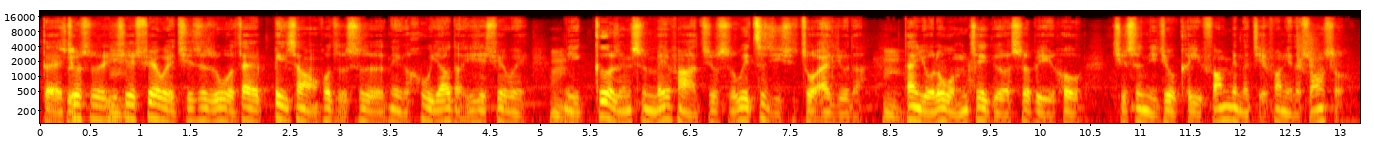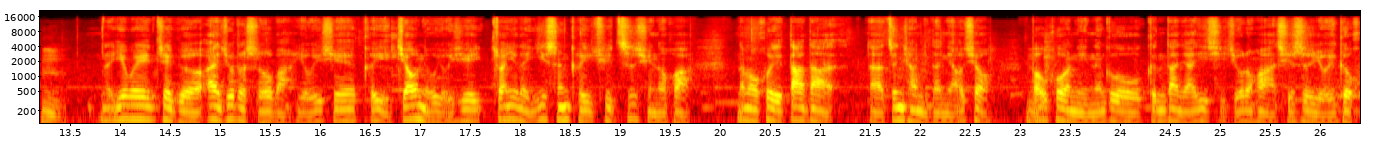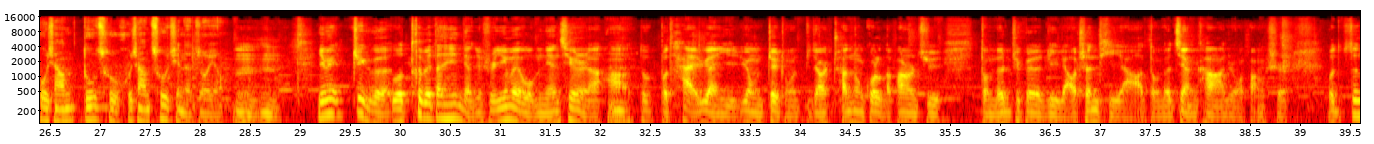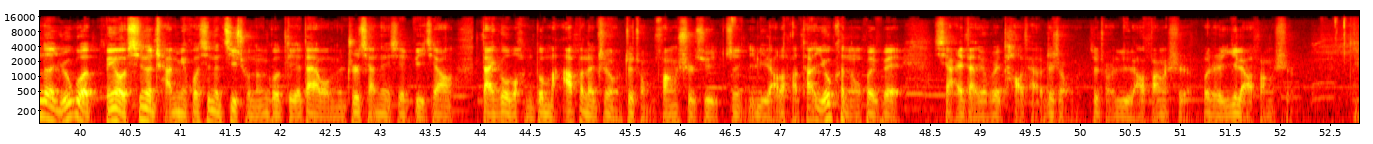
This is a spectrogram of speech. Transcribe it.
对，就是一些穴位，其实如果在背上或者是那个后腰的一些穴位，你个人是没法就是为自己去做艾灸的。嗯但有了我们这个设备以后，其实你就可以方便的解放你的双手。嗯那因为这个艾灸的时候吧，有一些可以交流，有一些专业的医生可以去咨询的话，那么会大大呃增强你的疗效。包括你能够跟大家一起灸的话，其实有一个互相督促、互相促进的作用。嗯嗯，因为这个我特别担心一点，就是因为我们年轻人哈、都不太愿意用这种比较传统古老的方式去懂得这个理疗身体啊，懂得健康啊这种方式。我真的如果没有新的产品或新的技术能够迭代我们之前那些比较带给我们很多麻烦的这种这种方式去治理疗的话，它有可能会被下一代就会淘汰了这种这种理疗方式或者是医疗方式。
